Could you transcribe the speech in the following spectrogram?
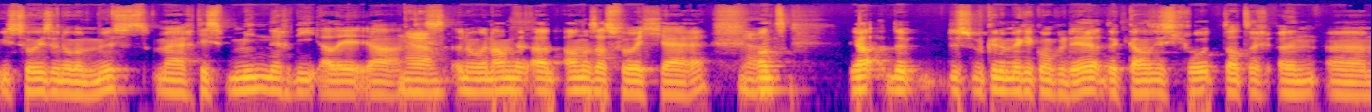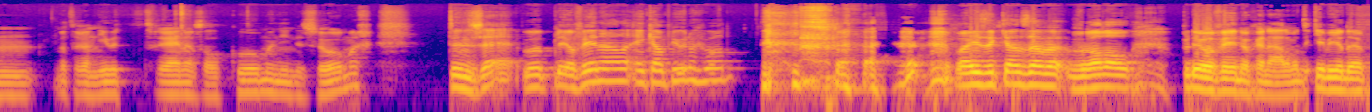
is sowieso nog een must. Maar het is minder die... Allee, ja, het ja. is nog een ander, anders dan vorig jaar. Hè? Ja. Want... Ja, de, dus we kunnen een beetje concluderen. De kans is groot dat er een, um, dat er een nieuwe trainer zal komen in de zomer. Tenzij we play-off 1 halen en kampioen nog worden. Wat is de kans dat we vooral al play-off 1 nog gaan halen? Want ik heb hier de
